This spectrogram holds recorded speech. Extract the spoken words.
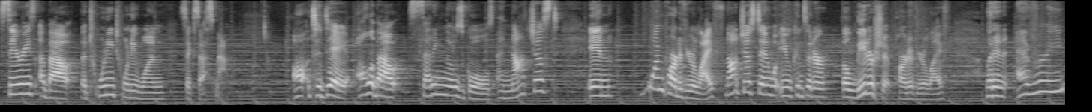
series about the 2021 Success Map. All, today, all about setting those goals and not just in one part of your life, not just in what you consider the leadership part of your life, but in every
